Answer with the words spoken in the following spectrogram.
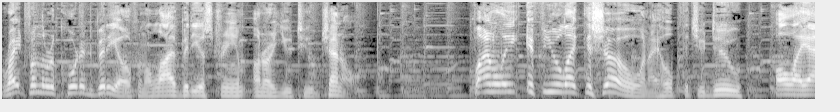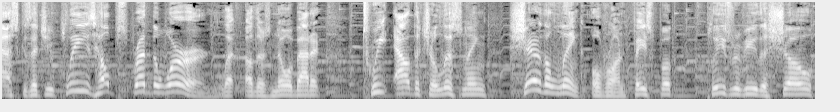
right from the recorded video from the live video stream on our YouTube channel. Finally, if you like the show, and I hope that you do, all I ask is that you please help spread the word, let others know about it, tweet out that you're listening, share the link over on Facebook, please review the show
